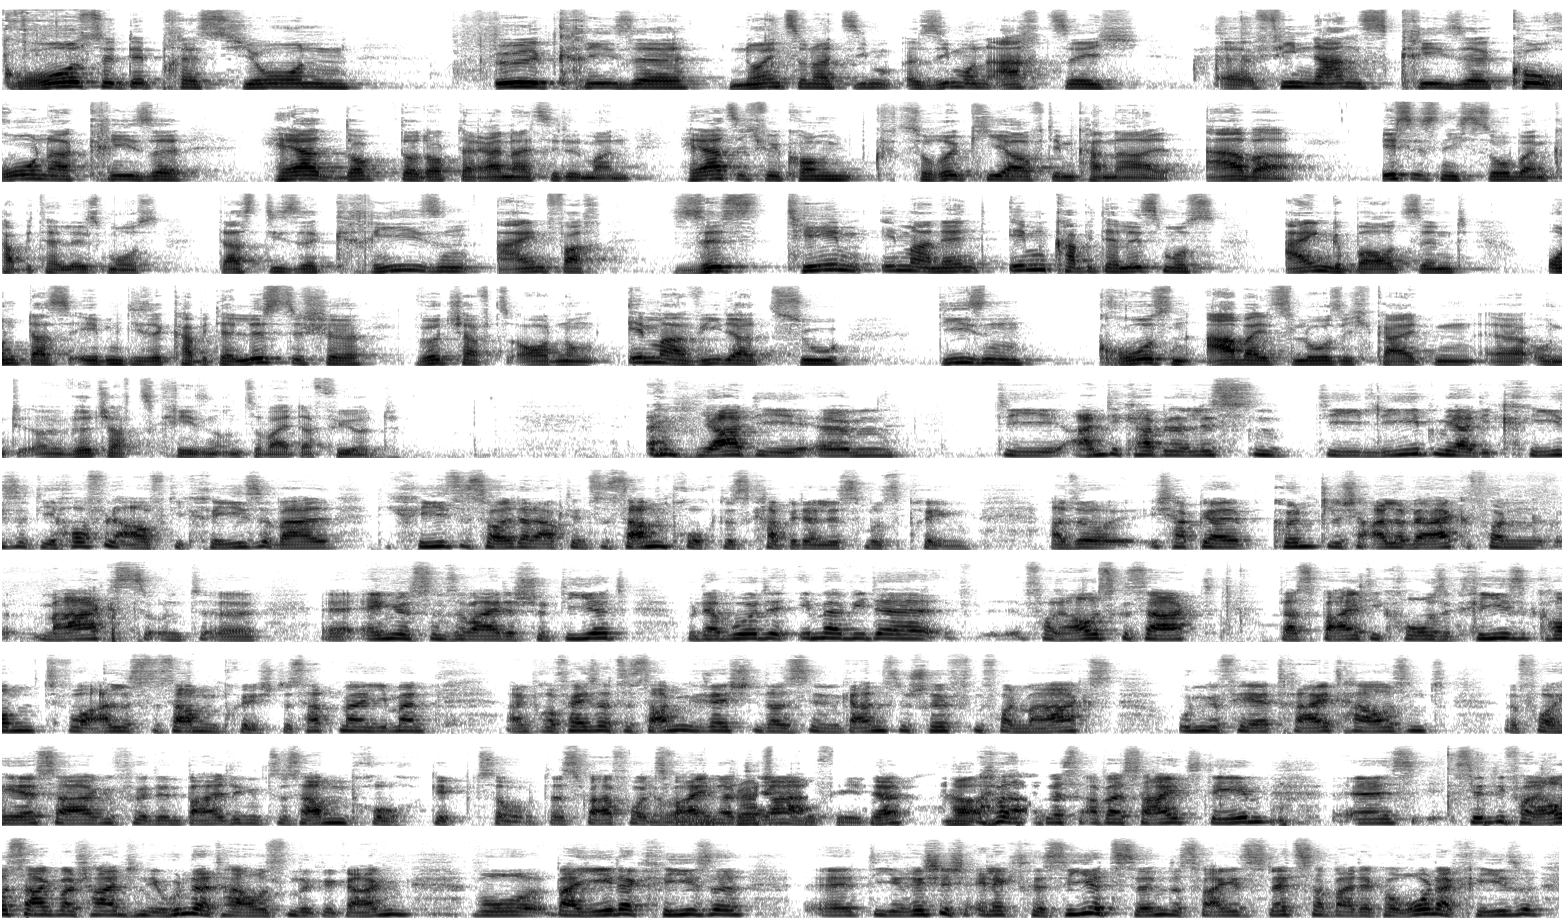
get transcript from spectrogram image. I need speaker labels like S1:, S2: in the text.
S1: große Depression, Ölkrise 1987, äh, Finanzkrise, Corona-Krise. Herr Dr. Dr. Reinhard Sittelmann, herzlich willkommen zurück hier auf dem Kanal. Aber ist es nicht so beim Kapitalismus, dass diese Krisen einfach systemimmanent im Kapitalismus eingebaut sind und dass eben diese kapitalistische Wirtschaftsordnung immer wieder zu diesen großen Arbeitslosigkeiten äh, und äh, Wirtschaftskrisen und so weiter führt.
S2: Ja, die, ähm, die Antikapitalisten, die lieben ja die Krise, die hoffen auf die Krise, weil die Krise soll dann auch den Zusammenbruch des Kapitalismus bringen. Also ich habe ja gründlich alle Werke von Marx und äh, Engels und so weiter studiert und da wurde immer wieder vorausgesagt, dass bald die große Krise kommt, wo alles zusammenbricht. Das hat mal jemand, ein Professor zusammengerechnet, dass es in den ganzen Schriften von Marx ungefähr 3000 äh, Vorhersagen für den baldigen Zusammenbruch gibt. So, das war vor ja, 200 Jahren. Ja? ja. Aber, aber, seitdem äh, sind die Voraussagen wahrscheinlich in die Hunderttausende gegangen, wo bei jeder Krise, äh, die richtig elektrisiert sind, das war jetzt letzter bei der Corona-Krise,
